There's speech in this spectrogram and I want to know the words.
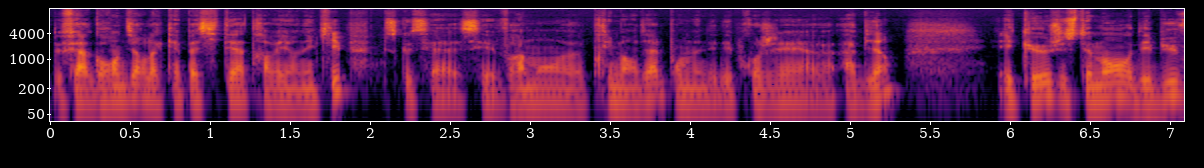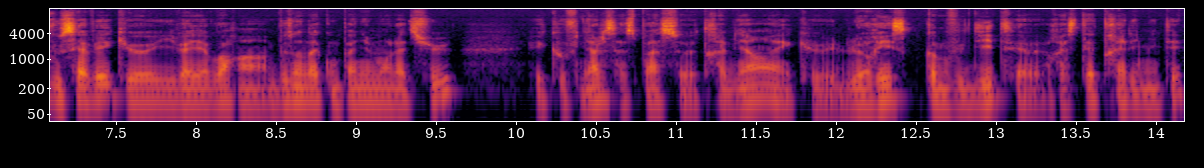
de faire grandir la capacité à travailler en équipe, puisque c'est vraiment euh, primordial pour mener des projets à bien, et que justement au début vous savez qu'il va y avoir un besoin d'accompagnement là-dessus, et qu'au final ça se passe très bien et que le risque, comme vous le dites, restait très limité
